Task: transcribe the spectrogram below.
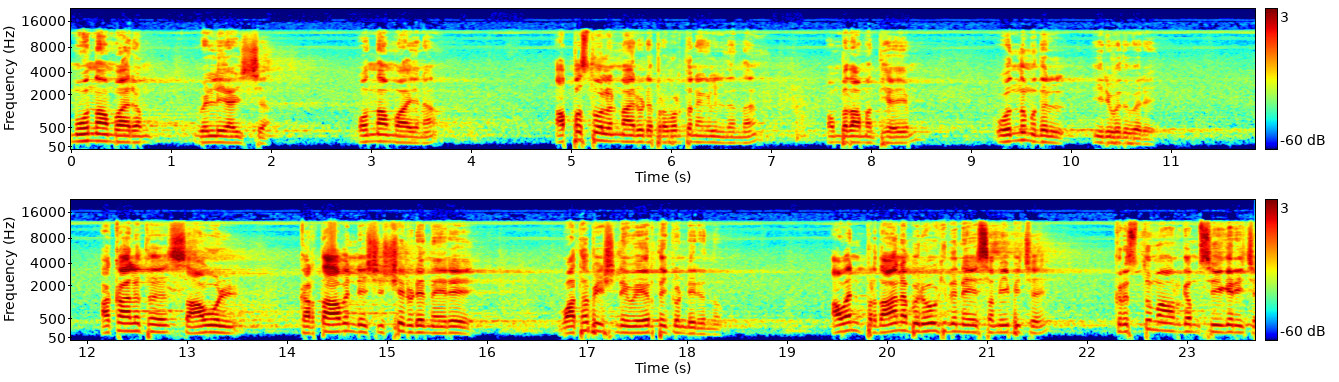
മൂന്നാം വാരം വെള്ളിയാഴ്ച. ഒന്നാം വായന. അപ്പസ്തോലന്മാരുടെ പ്രവർത്തനങ്ങളിൽ നിന്ന് ഒമ്പതാം അധ്യായം ഒന്ന് മുതൽ ഇരുപത് വരെ. അക്കാലത്ത് സാവൂൾ കർത്താവിന്റെ ശിഷ്യരുടെ നേരെ വധഭീഷണി ഉയർത്തിക്കൊണ്ടിരുന്നു. അവൻ പ്രധാന പുരോഹിതനെ സമീപിച്ച് ക്രിസ്തുമാർഗം സ്വീകരിച്ച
